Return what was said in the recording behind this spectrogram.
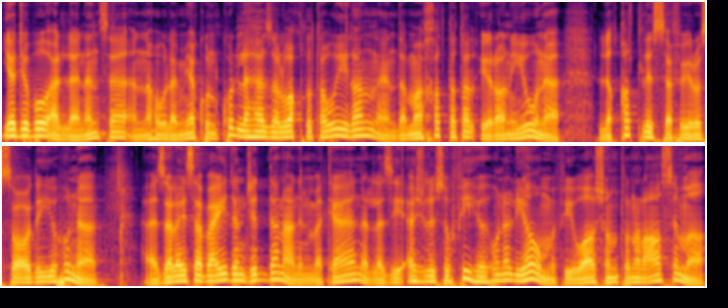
يجب ألا ننسى أنه لم يكن كل هذا الوقت طويلا عندما خطط الإيرانيون لقتل السفير السعودي هنا. هذا ليس بعيدا جدا عن المكان الذي أجلس فيه هنا اليوم في واشنطن العاصمة.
